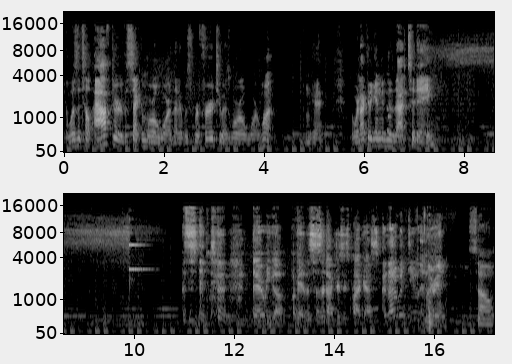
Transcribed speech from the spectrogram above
It wasn't until after the Second World War that it was referred to as World War One. Okay, but we're not going to get into that today. there we go. Okay, this is the Doctor Zeus podcast. I thought it would do an okay. So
